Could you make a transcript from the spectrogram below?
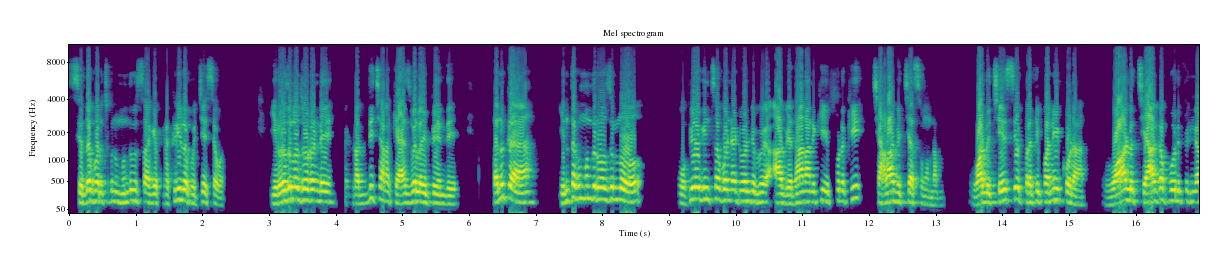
సిద్ధపరుచుకుని ముందుకు సాగే ప్రక్రియలోకి వచ్చేసేవాడు. ఈ రోజుల్లో చూడండి ప్రతి చాలా క్యాజువల్ అయిపోయింది. కనుక ఇంతకు ముందు రోజుల్లో ఉపయోగించబడినటువంటి ఆ విధానానికి ఇప్పటికీ చాలా వ్యత్యాసం ఉందాం వాళ్ళు చేసే ప్రతి పని కూడా వాళ్ళు త్యాగపూరితంగా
